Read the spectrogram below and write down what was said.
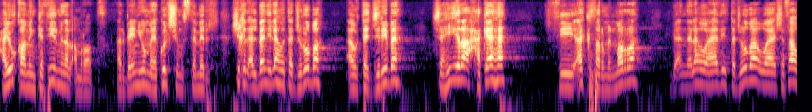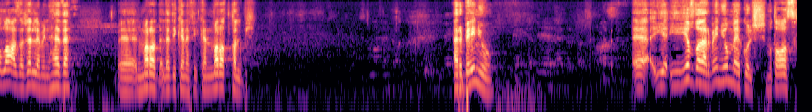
هيوقع من كثير من الأمراض. 40 يوم ما ياكلش مستمر. شيخ الألباني له تجربة أو تجربة شهيرة حكاها في أكثر من مرة بأن له هذه التجربة وشفاه الله عز وجل من هذا آه، المرض الذي كان فيه كان مرض قلبي. 40 يوم. آه، يفضل 40 يوم ما ياكلش متواصل.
